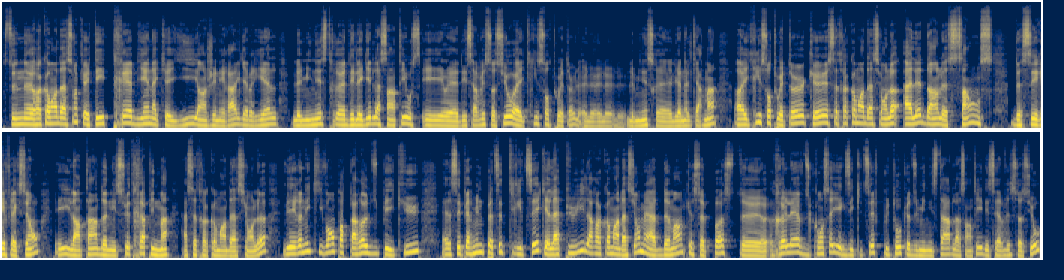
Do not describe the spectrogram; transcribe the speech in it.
C'est une recommandation qui a été très bien accueillie en général. Gabriel, le ministre délégué de la Santé et euh, des Services sociaux, a écrit sur Twitter, le ministre euh, Lionel Carman a écrit sur Twitter que cette recommandation-là allait dans le sens de ses réflexions et il entend donner suite rapidement à cette recommandation-là. Véronique Yvon, porte-parole du PQ, elle s'est permis une petite critique. Elle appuie la recommandation, mais elle demande que ce poste euh, relève du conseil exécutif plutôt que du ministère de la Santé et des Services sociaux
